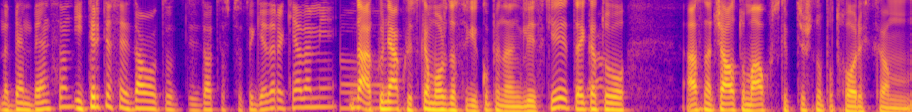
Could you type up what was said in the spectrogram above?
на Бен Бенсън. И трите се издават от издателството Together Academy. Да, ако някой иска, може да си ги купи на английски, тъй като аз началото малко скептично подходих към...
